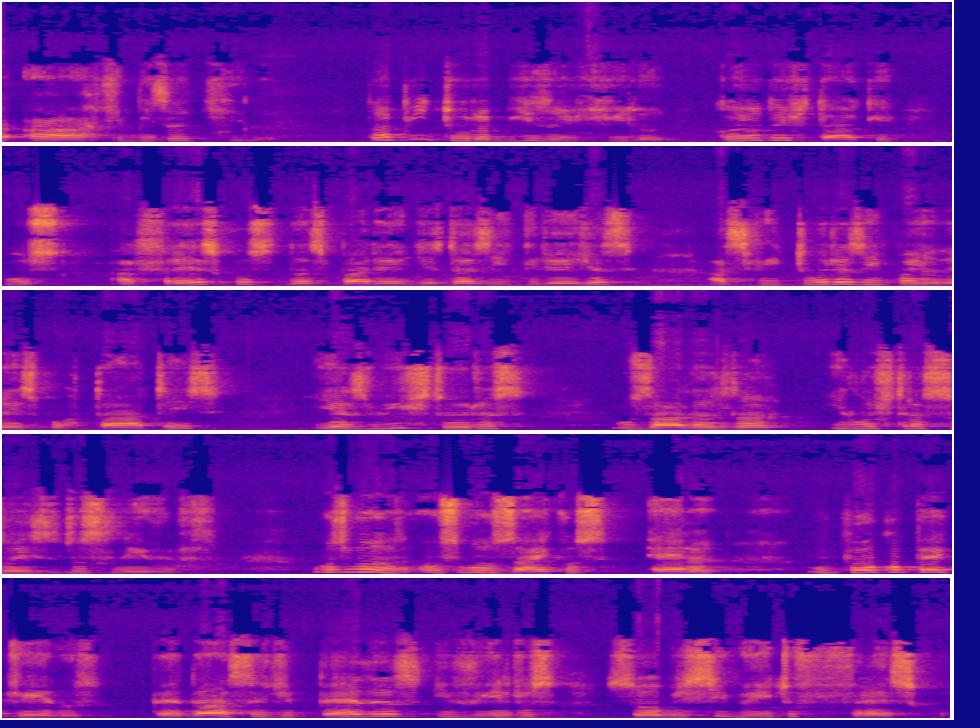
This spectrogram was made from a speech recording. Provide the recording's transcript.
a arte bizantina. Na pintura bizantina ganham destaque os afrescos das paredes das igrejas, as pinturas em painéis portáteis e as misturas usadas nas ilustrações dos livros. Os, os mosaicos eram um pouco pequenos, pedaços de pedras e vidros sobre cimento fresco.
